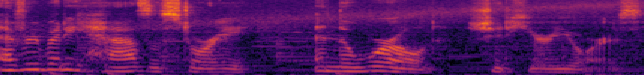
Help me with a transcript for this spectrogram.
Everybody has a story, and the world should hear yours.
